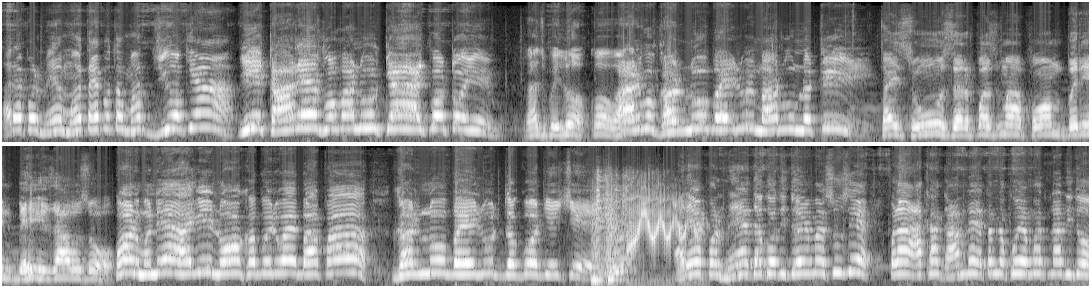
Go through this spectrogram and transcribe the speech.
અરે પણ મેં મત આપ્યો તો મત જીઓ ક્યાં? ઈ તારે જોવાનું ક્યાં આપ્યો તો એમ. રાજભાઈ લો કો મારું ઘરનું બૈરું મારું નથી. તઈ શું સરપંચમાં ફોર્મ ભરીને બેહી જાવ છો? પણ મને આવી નો ખબર હોય બાપા ઘરનું બૈરું દગો દે છે. અરે પણ મેં દગો દીધો એમાં શું છે? પણ આ આખા ગામને તમને કોઈ મત ના દીધો.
